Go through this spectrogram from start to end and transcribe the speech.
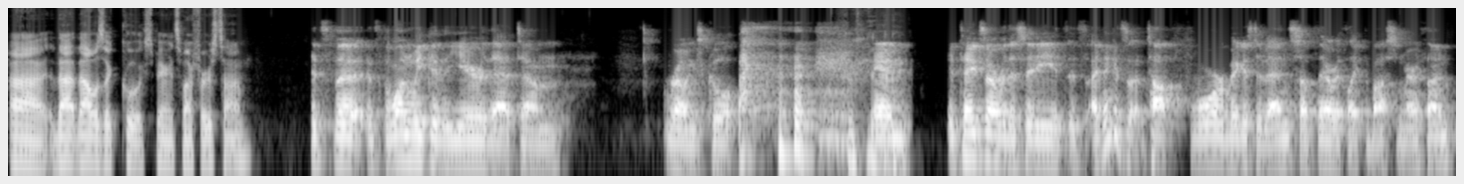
uh, that that was a cool experience my first time. It's the it's the one week of the year that um, rowing's cool, and it takes over the city. It's, it's I think it's top four biggest events up there with like the Boston Marathon.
